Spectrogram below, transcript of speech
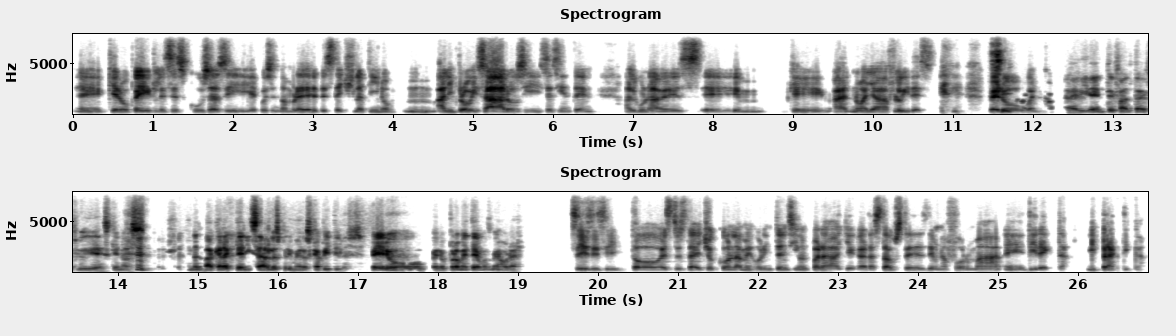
eh, quiero pedirles excusas y pues en nombre de, Stage Latino mm, al improvisar o si se sienten alguna vez em, que no haya fluidez. Pero bueno. La evidente falta de fluidez que nos, nos va a caracterizar los primeros capítulos, pero, pero prometemos mejorar. Sí, sí, sí. Todo esto está hecho con la mejor intención para llegar hasta ustedes de una forma eh, directa y práctica.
